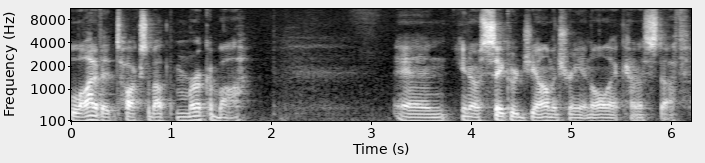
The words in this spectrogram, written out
a lot of it talks about the Merkabah and, you know, sacred geometry and all that kind of stuff.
